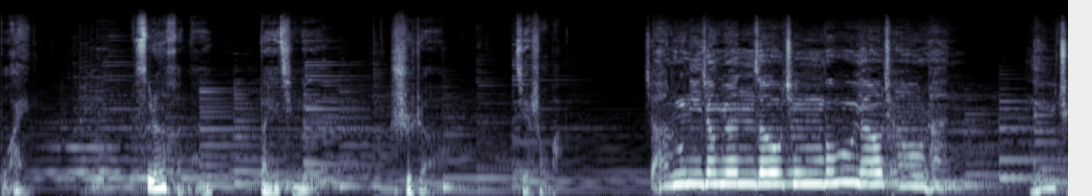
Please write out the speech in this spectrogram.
不爱你。虽然很难，但也请你试着接受吧。假如你将远走，请不要悄然离去。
